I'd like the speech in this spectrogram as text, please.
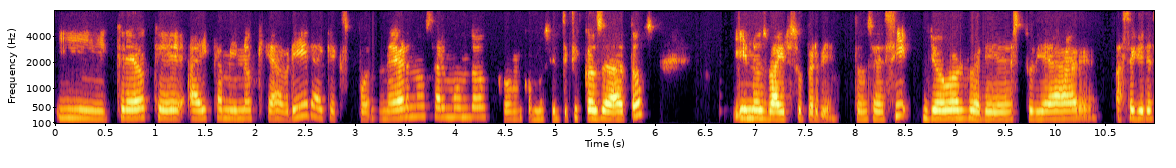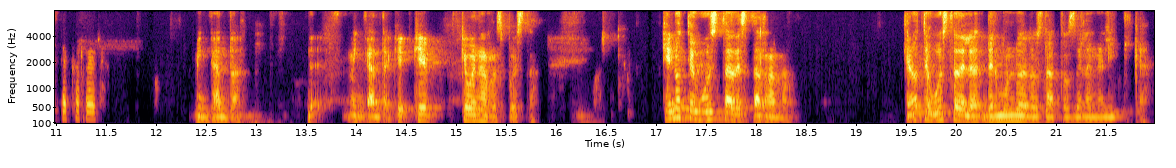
y creo que hay camino que abrir, hay que exponernos al mundo con, como científicos de datos y nos va a ir súper bien. Entonces, sí, yo volveré a estudiar, a seguir esta carrera. Me encanta, me encanta, qué, qué, qué buena respuesta. ¿Qué no te gusta de esta rama? ¿Qué no te gusta del mundo de los datos, de la analítica?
